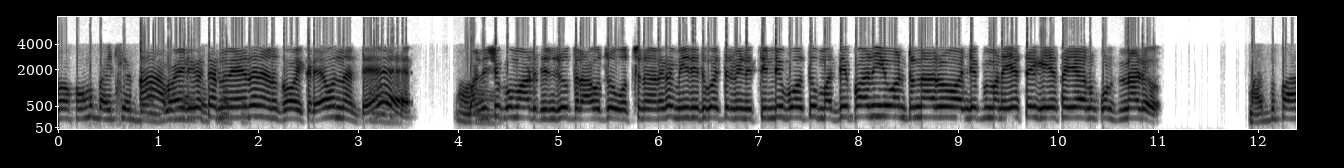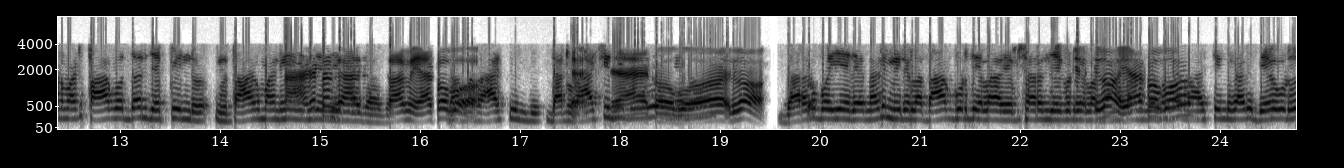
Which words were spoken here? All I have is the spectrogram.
రూపంలో బయటకి. బయటకు వస్తే నువ్వేదని అనుకో ఇక్కడ ఏముందంటే. మనిషి కుమారుడు తించు త్రాగుతూ వచ్చును కనుక మీరు ఇదిగో ఇద్దరు వీడిని తిండిపోతూ మద్యపానీయు అంటున్నారు అని చెప్పి మన ఏసైకి ఏసయ్య అనుకుంటున్నాడు. మద్యపానం అంటే తాగొద్దని చెప్పిండు నువ్వు తాగమని తాగటం ఏం కాదు కాదు. స్వామి యాకోబు దాంట్లో రాసింది దాంట్లో రాసింది యాకోబు ఇదిగో జరగబోయేది ఏంటంటే మీరు ఇలా దాగకూడదు ఇలా వ్యభిచారం చేయకూడదు ఇలా యాకోబు. రాసింది కానీ దేవుడు.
